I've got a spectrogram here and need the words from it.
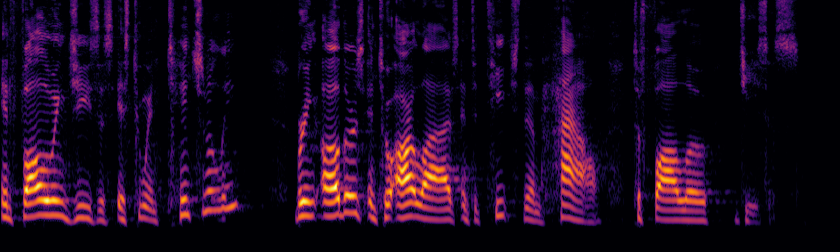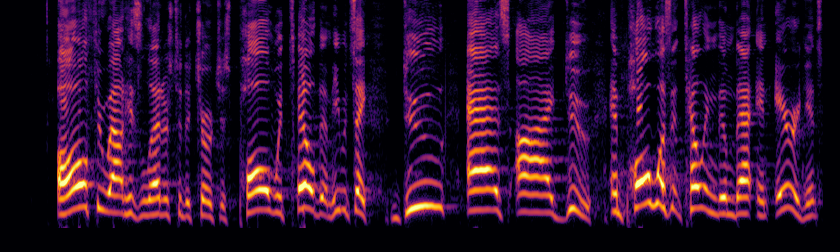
in following Jesus is to intentionally bring others into our lives and to teach them how to follow Jesus all throughout his letters to the churches, Paul would tell them, he would say, Do as I do. And Paul wasn't telling them that in arrogance,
